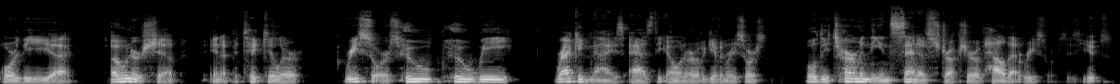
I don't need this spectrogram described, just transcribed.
or the uh, ownership in a particular resource, who, who we recognize as the owner of a given resource, will determine the incentive structure of how that resource is used.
